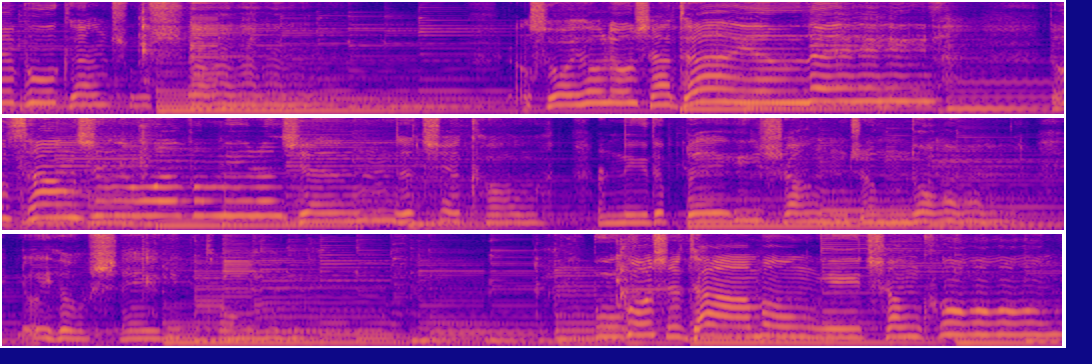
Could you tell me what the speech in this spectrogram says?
也不敢出声，让所有流下的眼泪都藏进晚风迷人间的借口，而你的悲伤正浓。又有谁懂？是大梦一场空，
